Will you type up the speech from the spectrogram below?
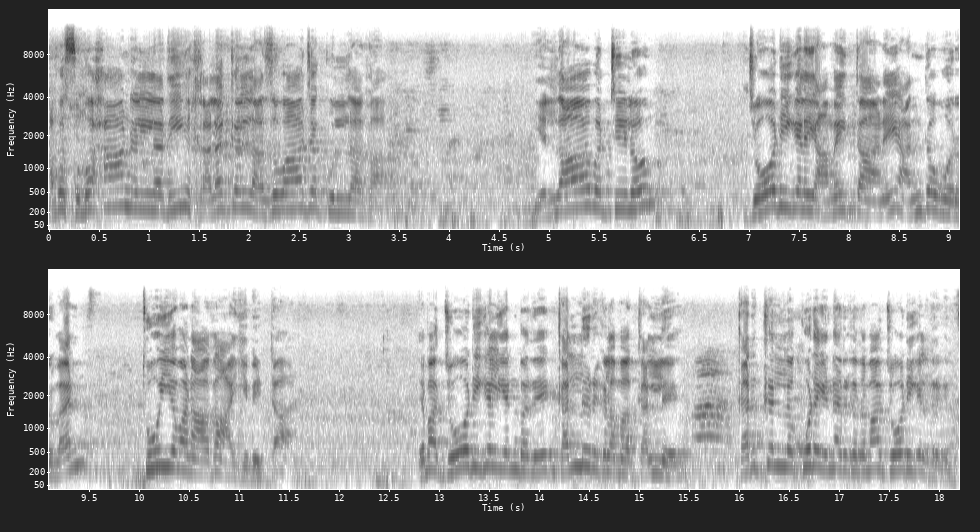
அப்போ சுபஹான் அல்லதி ஹலக்கல் அசுவாஜ குல்லகா எல்லாவற்றிலும் ஜோடிகளை அமைத்தானே அந்த ஒருவன் தூயவனாக ஆகிவிட்டான். ஏமா ஜோடிகள் என்பது கல் இருக்கலாமா கல் கற்கல்ல கூட என்ன இருக்குதுமா ஜோடிகள் இருக்குது.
